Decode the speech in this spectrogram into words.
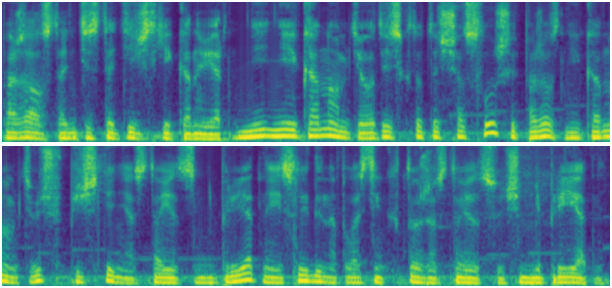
пожалуйста, антистатический конверт. Не, не экономьте. Вот если кто-то сейчас слушает, пожалуйста, не экономьте. Очень впечатление остается неприятное, и следы на пластинках тоже остаются очень неприятные.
